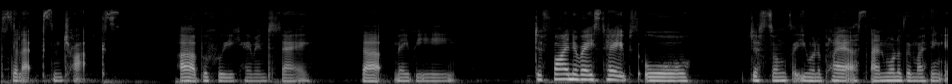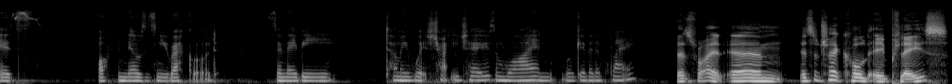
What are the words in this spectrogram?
select some tracks uh, before you came in today that maybe define Erased Tapes or just songs that you want to play us. And one of them, I think, is off Nils' new record. So maybe tell me which track you chose and why, and we'll give it a play. That's right. Um, it's a track called A Place.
